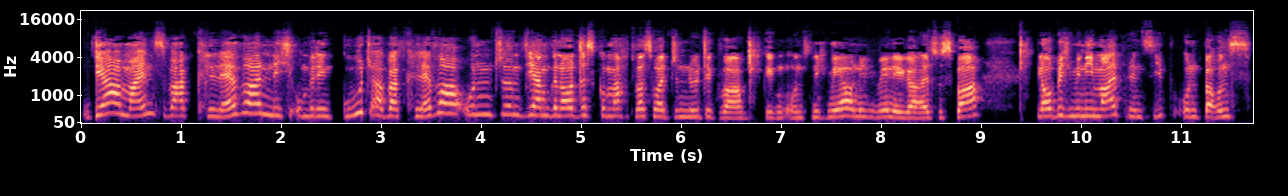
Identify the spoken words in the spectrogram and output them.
ja, meins war clever, nicht unbedingt gut, aber clever und ähm, die haben genau das gemacht, was heute nötig war gegen uns. Nicht mehr und nicht weniger. Also es war, glaube ich, Minimalprinzip und bei uns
